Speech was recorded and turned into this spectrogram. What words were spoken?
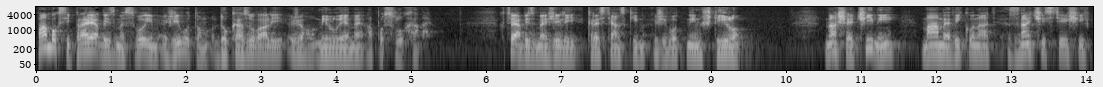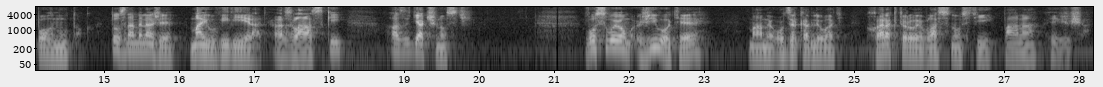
Pán Boh si praje, aby sme svojim životom dokazovali, že ho milujeme a poslúchame. Chce, aby sme žili kresťanským životným štýlom. Naše činy máme vykonať z najčistejších pohnútok. To znamená, že majú vyvierať a z lásky a z vďačnosti. Vo svojom živote máme odzrkadľovať charakterové vlastnosti pána Ježiša.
